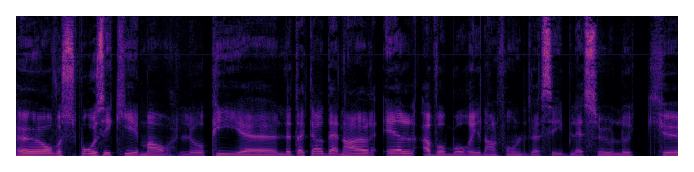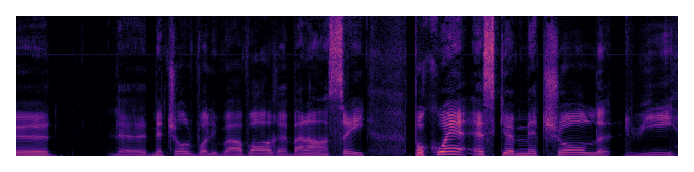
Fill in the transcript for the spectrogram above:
Euh, on va supposer qu'il est mort là. Puis euh, le docteur Danner, elle, elle va mourir dans le fond de ses blessures que Mitchell va lui avoir balancé. Pourquoi est-ce que Mitchell, lui,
